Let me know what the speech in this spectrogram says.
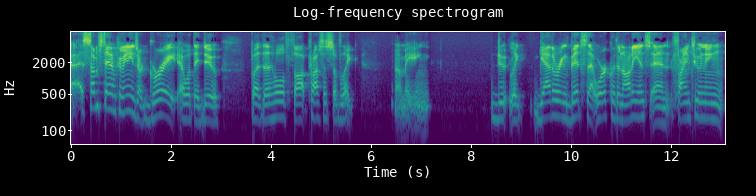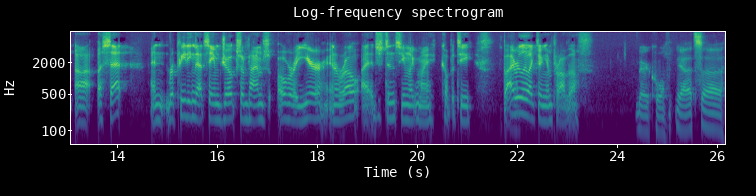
Uh, some stand up comedians are great at what they do, but the whole thought process of like uh, making do like gathering bits that work with an audience and fine tuning uh, a set and repeating that same joke sometimes over a year in a row, I, it just didn't seem like my cup of tea. But I really like doing improv though. Very cool. Yeah, that's uh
